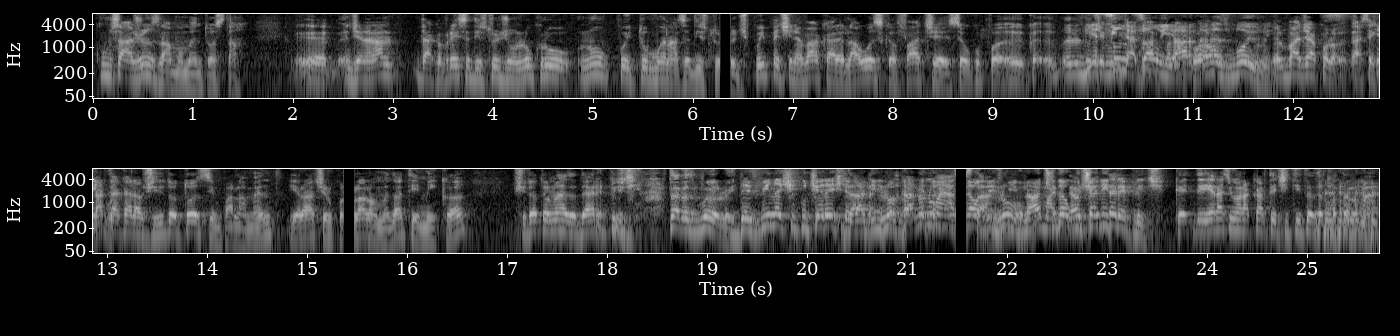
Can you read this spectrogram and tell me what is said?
cum s-a ajuns la momentul ăsta. În general, dacă vrei să distrugi un lucru, nu pui tu mâna să distrugi. Pui pe cineva care l auzi că face, se ocupă, că îl duce e mintea doar până acolo, războiului. îl bage acolo. Asta e cartea care au citit-o toți în Parlament, era circulat la un moment dat, e mică, și toată lumea dădea replici din arta războiului. Dezvină și cucerește, da, dar din nu, păcate dar nu numai asta, nu, nu mai dădeau și alte replici, că era singura carte citită de toată lumea.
